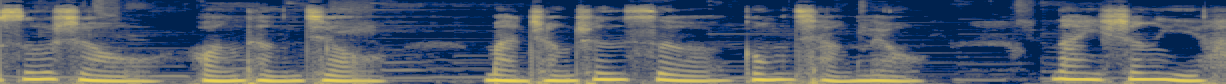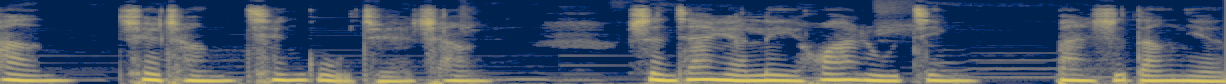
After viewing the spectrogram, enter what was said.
红酥手，黄藤酒，满城春色宫墙柳。那一生遗憾，却成千古绝唱。沈家园里花如镜，半是当年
